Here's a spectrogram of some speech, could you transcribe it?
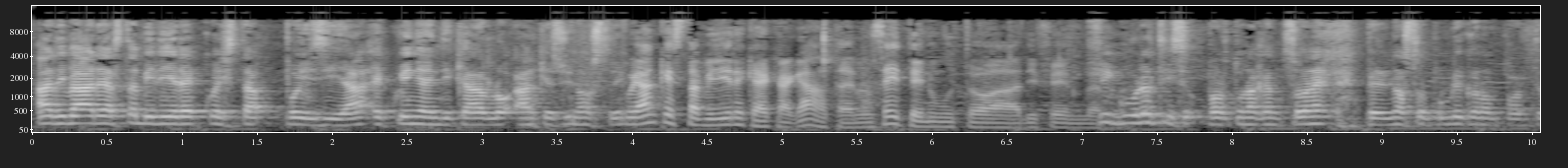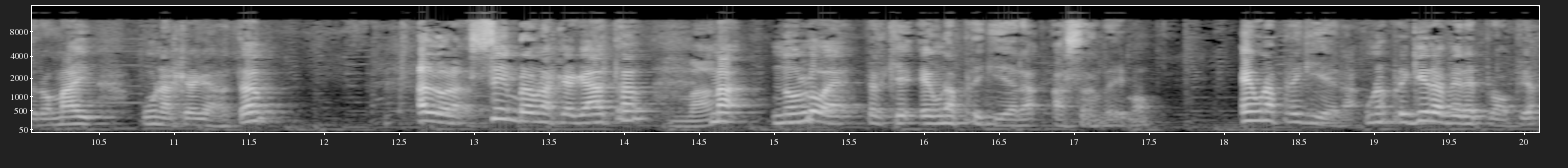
arrivare a stabilire questa poesia e quindi a indicarlo anche sui nostri Puoi anche stabilire che è cagata e non sei tenuto a difendere. Figurati se porto una canzone, per il nostro pubblico non porterò mai una cagata. Allora, sembra una cagata, Ma? ma, non lo è perché è una preghiera a Sanremo. È una preghiera, una preghiera vera e propria.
